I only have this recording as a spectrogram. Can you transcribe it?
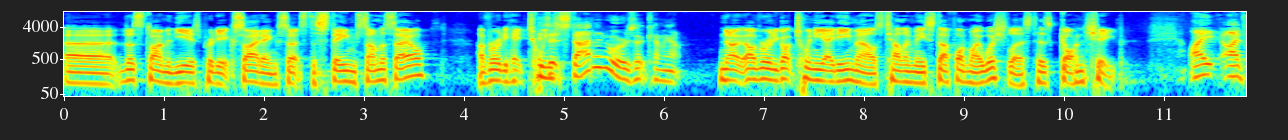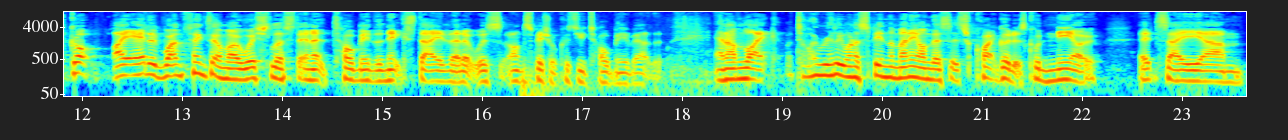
uh, this time of the year is pretty exciting. So it's the Steam summer sale. I've already had Has twenty. it started or is it coming up? No, I've already got 28 emails telling me stuff on my wish list has gone cheap. I, I've got. I added one thing to my wish list, and it told me the next day that it was on special because you told me about it. And I'm like, do I really want to spend the money on this? It's quite good. It's called Nioh. It's a um,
